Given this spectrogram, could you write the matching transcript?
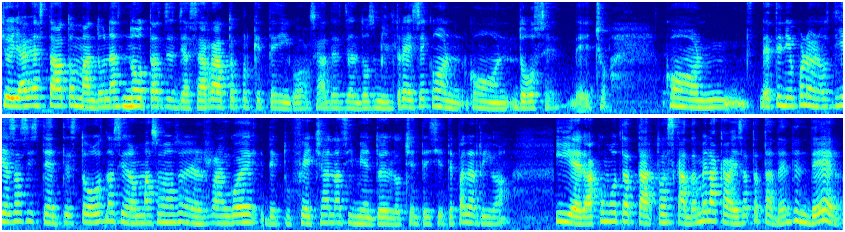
Yo ya había estado tomando unas notas desde hace rato, porque te digo, o sea, desde el 2013 con, con 12, de hecho, con, he tenido por lo menos 10 asistentes, todos nacieron más o menos en el rango de, de tu fecha de nacimiento, del 87 para arriba y era como tratar, rascándome la cabeza, tratar de entender,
